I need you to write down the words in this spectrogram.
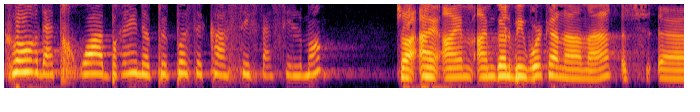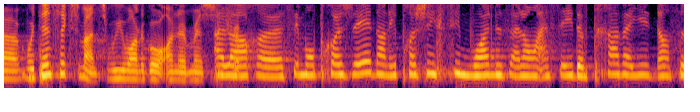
corde à trois brins ne peut pas se casser facilement. So I, I'm, I'm going to be working on that. Uh, within six months, we want to go on a mission trip. Alors, euh, c'est mon projet. Dans les prochains six mois, nous allons essayer de travailler dans ce,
